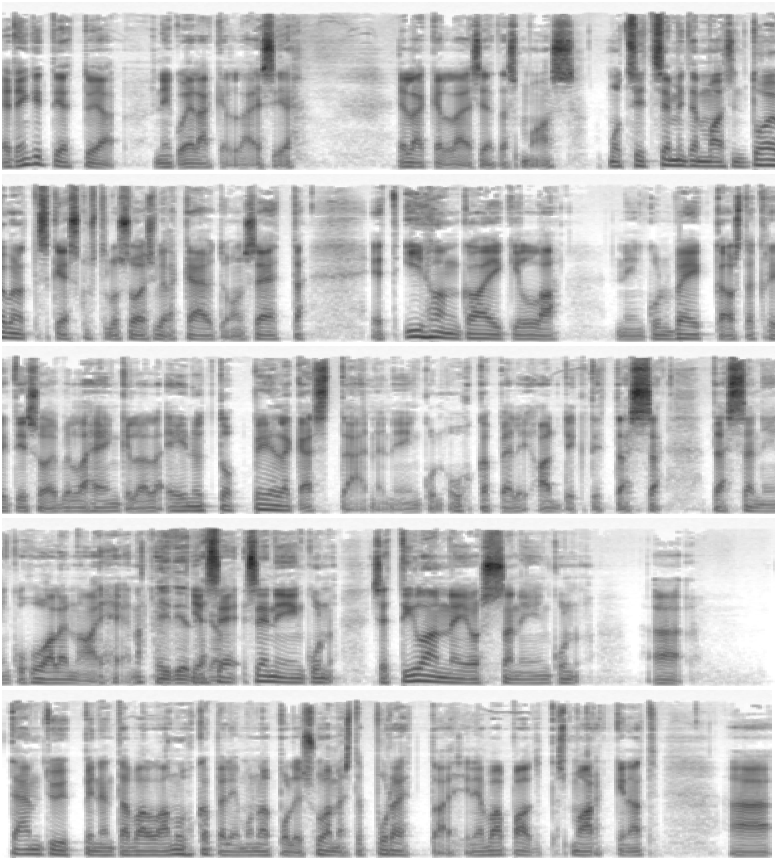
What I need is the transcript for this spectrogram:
etenkin tiettyjä niin kuin eläkeläisiä eläkeläisiä tässä maassa. Mutta sitten se, miten mä olisin toivonut, että tässä keskustelussa olisi vielä käyty, on se, että, että ihan kaikilla – niin kuin veikkausta kritisoivilla henkilöillä ei nyt ole pelkästään ne niin kuin uhkapeliaddiktit tässä, tässä niin kuin huolenaiheena. ja se, se, niin kuin, se tilanne, jossa niin kuin, äh, tämän tyyppinen tavallaan uhkapelimonopoli Suomesta purettaisiin ja vapautettaisiin markkinat äh,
